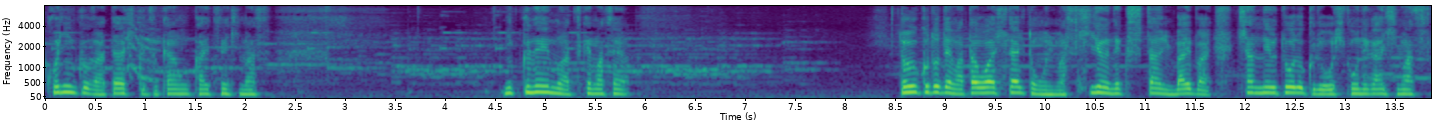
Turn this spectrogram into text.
コリンコが新しく図鑑を開通します。ニックネームはつけません。ということでまたお会いしたいと思います。See you next time. バイバイ。チャンネル登録よろしくお願いします。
